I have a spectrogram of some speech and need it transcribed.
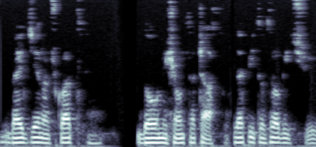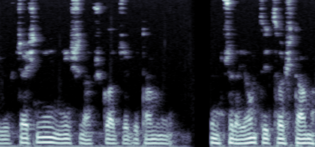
będzie na przykład do miesiąca czasu. Lepiej to zrobić e, wcześniej niż na przykład, żeby tam ten sprzedający coś tam,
